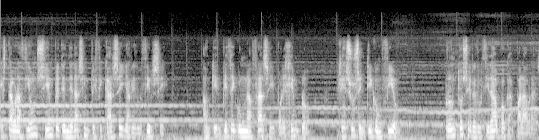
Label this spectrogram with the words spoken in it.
Esta oración siempre tenderá a simplificarse y a reducirse, aunque empiece con una frase, por ejemplo, Jesús en ti confío, pronto se reducirá a pocas palabras,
